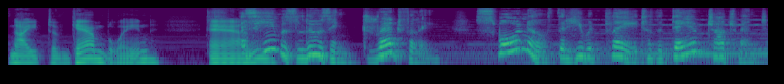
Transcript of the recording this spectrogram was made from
night of gambling and. As he was losing dreadfully, swore an oath that he would play till the day of judgment,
